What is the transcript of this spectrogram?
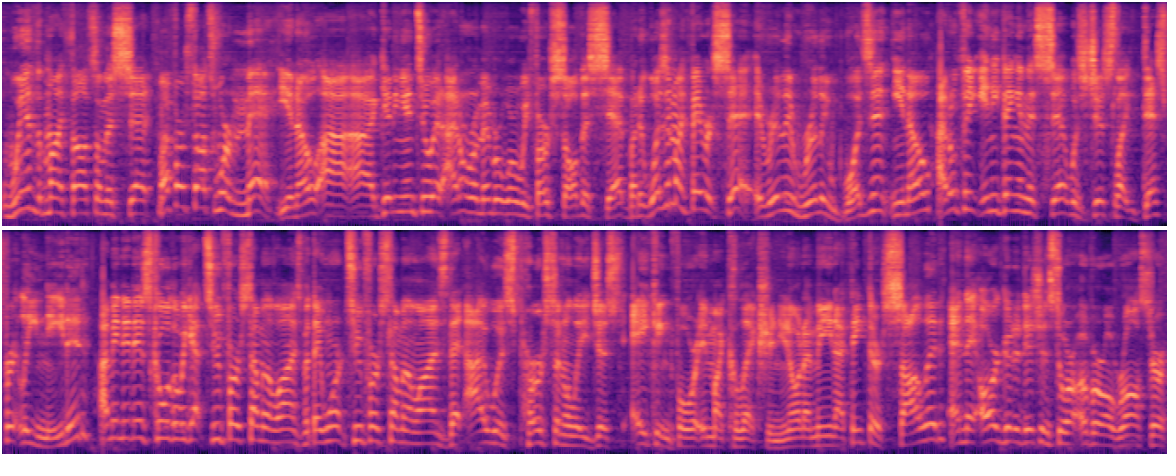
with my thoughts on this set, my first thoughts were meh, you know? Uh, uh, getting into it, I don't remember where we first saw this set, but it wasn't my favorite set. It really, really wasn't, you know? I don't think anything in this set was just, like, desperately needed. I mean, it is cool that we got two first time in the lines, but they weren't two first time in the lines that I was personally just aching for in my collection, you know what I mean? I think they're solid, and they are good additions to our overall roster.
